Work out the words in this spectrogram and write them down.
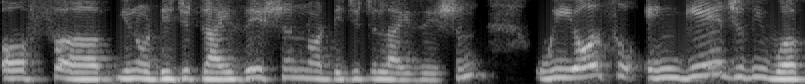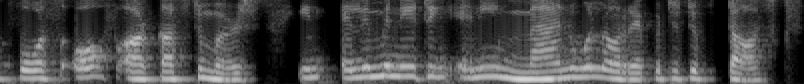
of uh, you know, digitization or digitalization. We also engage the workforce of our customers in eliminating any manual or repetitive tasks.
